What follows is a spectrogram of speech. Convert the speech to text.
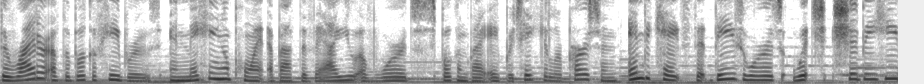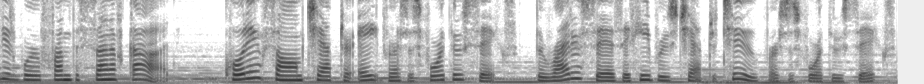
The writer of the book of Hebrews, in making a point about the value of words spoken by a particular person, indicates that these words which should be heeded were from the Son of God. Quoting Psalm chapter 8, verses 4 through 6, the writer says at Hebrews chapter 2, verses 4 through 6,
